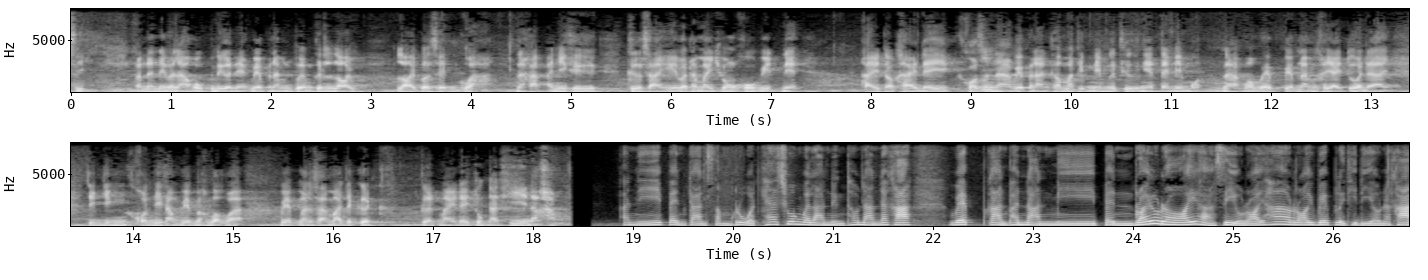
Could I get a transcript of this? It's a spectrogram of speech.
580เพราะนั้นในเวลา 6 เดือนเนี่ยเว็บพนันมันเพิ่มขึ้นร้อยร้อยเปอร์เซ็นต์กว่านะครับอันนี้คือคือสาเหตุว่าทำไมช่วงโควิดเนี่ย ใครต่อใครได้โฆษณาเว็บพนันเข้ามาถึงในมือถือเนี่ยเต็มไปหมดนะครับเพราะเว็บเว็บนั้นมันขยายตัวได้ จริง ๆ คนที่ทำเว็บเขาบอกว่าเว็บมันสามารถจะเกิดเกิดใหม่ได้ทุกนาทีนะครับอันนี้เป็นการสำรวจแค่ช่วงเวลาหนึ่งเท่านั้นนะคะ เว็บการพนันมีเป็นร้อยๆค่ะ400 500 เว็บเลยทีเดียวนะคะ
